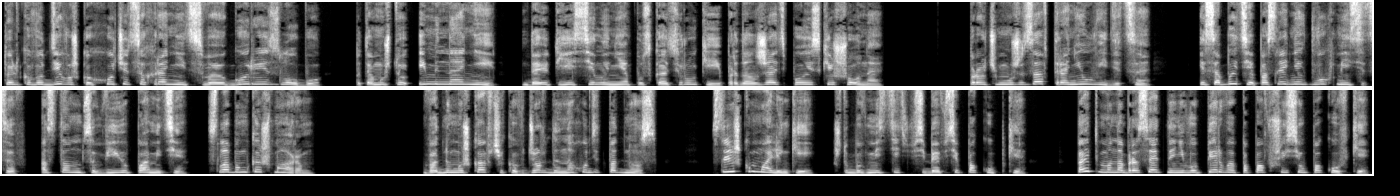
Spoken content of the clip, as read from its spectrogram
Только вот девушка хочет сохранить свое горе и злобу, потому что именно они дают ей силы не опускать руки и продолжать поиски Шона. Впрочем, уже завтра они увидятся, и события последних двух месяцев останутся в ее памяти слабым кошмаром. В одном из шкафчиков Джордан находит поднос. Слишком маленький, чтобы вместить в себя все покупки. Поэтому она бросает на него первые попавшиеся упаковки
